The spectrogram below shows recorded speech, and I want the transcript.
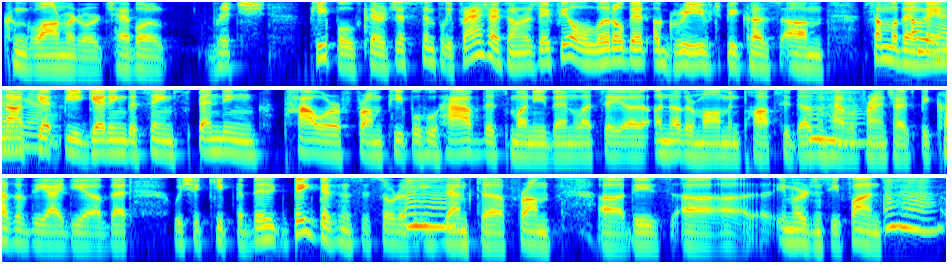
conglomerate or chaebol rich people, they're just simply franchise owners, they feel a little bit aggrieved because um, some of them oh, may yeah, not yeah. get be getting the same spending power from people who have this money than let's say uh, another mom and pops who doesn't mm-hmm. have a mm-hmm. franchise because of the idea of that we should keep the big big businesses sort of mm-hmm. exempt uh, from uh, these uh, uh, emergency funds. Mm-hmm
